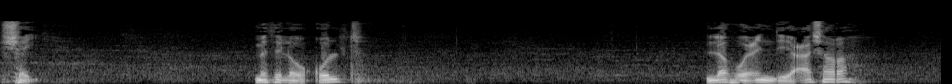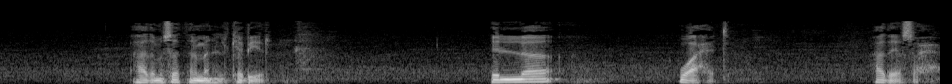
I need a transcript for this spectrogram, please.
شيء. مثل لو قلت له عندي عشرة هذا مستثنى منه الكبير. إلا واحد. هذا يصح.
